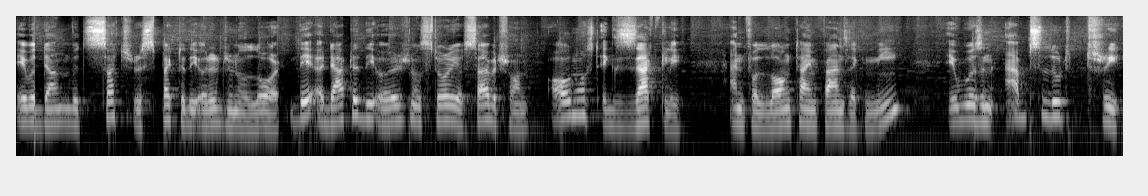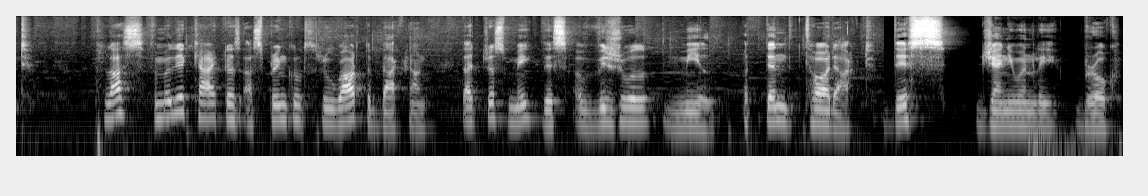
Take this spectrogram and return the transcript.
It was done with such respect to the original lore. They adapted the original story of Cybertron almost exactly, and for longtime fans like me, it was an absolute treat. Plus, familiar characters are sprinkled throughout the background that just make this a visual meal. But then the third act. This genuinely broke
